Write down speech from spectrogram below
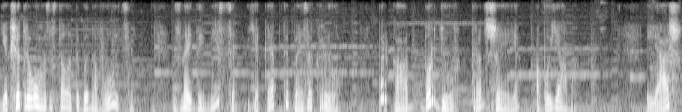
Якщо тривога застала тебе на вулиці, знайди місце, яке б тебе закрило. Паркан, бордюр, траншея або яма. Ляж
